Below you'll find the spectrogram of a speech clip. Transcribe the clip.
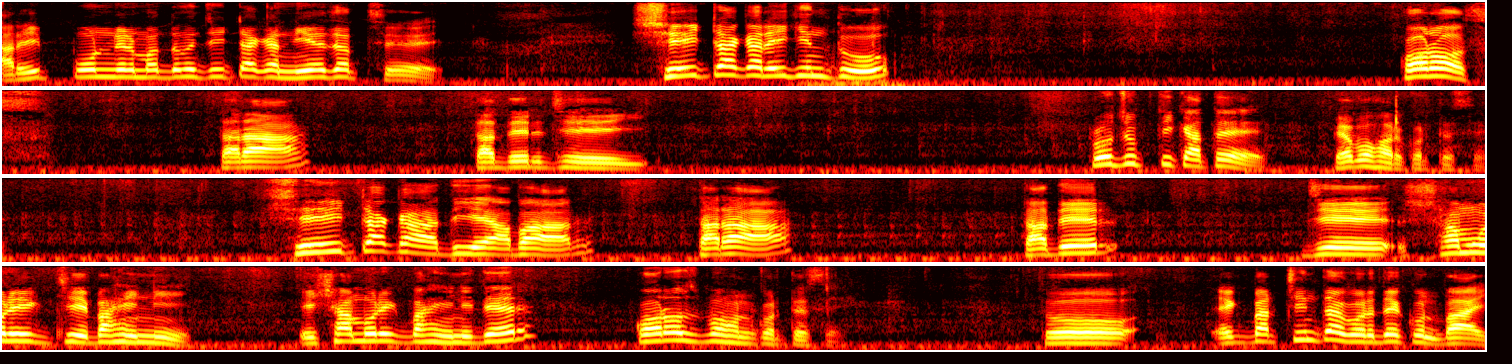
আর এই পণ্যের মাধ্যমে যেই টাকা নিয়ে যাচ্ছে, সেই টাকারই কিন্তু খরচ তারা তাদের যেই প্রযুক্তি কাতে ব্যবহার করতেছে। সেই টাকা দিয়ে আবার তারা তাদের যে সামরিক যে বাহিনী, এই সামরিক বাহিনীদের খরচ বহন করতেছে। তো একবার চিন্তা করে দেখুন ভাই,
